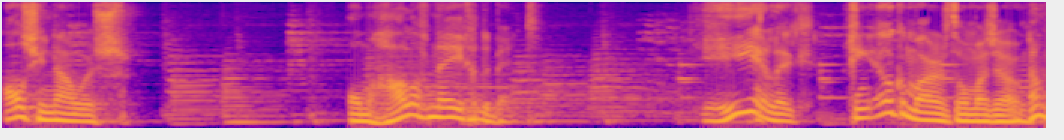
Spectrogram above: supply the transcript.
Als je nou eens om half negen er bent. Heerlijk. Ging elke marathon maar zo. Nou,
